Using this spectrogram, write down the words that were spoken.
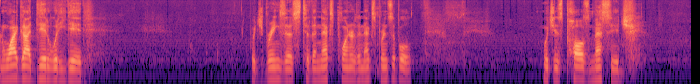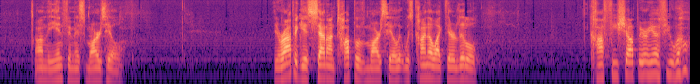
and why God did what He did. Which brings us to the next point or the next principle which is Paul's message on the infamous Mars Hill. The Areopagus sat on top of Mars Hill. It was kind of like their little coffee shop area, if you will.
